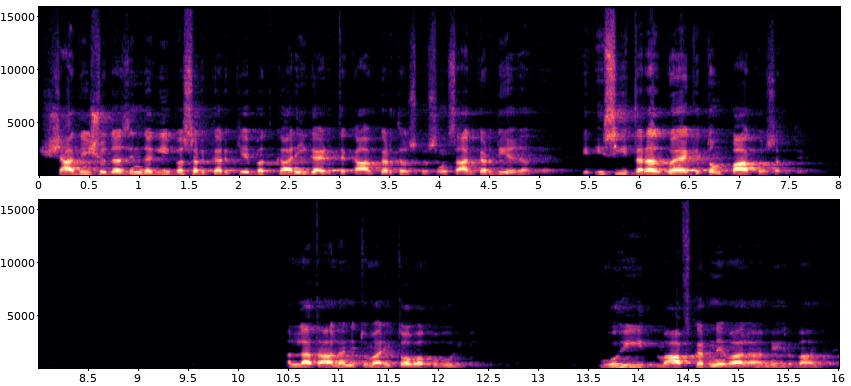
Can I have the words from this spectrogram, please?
شادی شدہ زندگی بسر کر کے بدکاری کا ارتکاب کرتا ہے، اس کو سنسار کر دیا جاتا ہے کہ اسی طرح گویا کہ تم پاک ہو سکتے اللہ تعالیٰ نے تمہاری توبہ قبول کی۔ وہی معاف کرنے والا مہربان ہے۔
